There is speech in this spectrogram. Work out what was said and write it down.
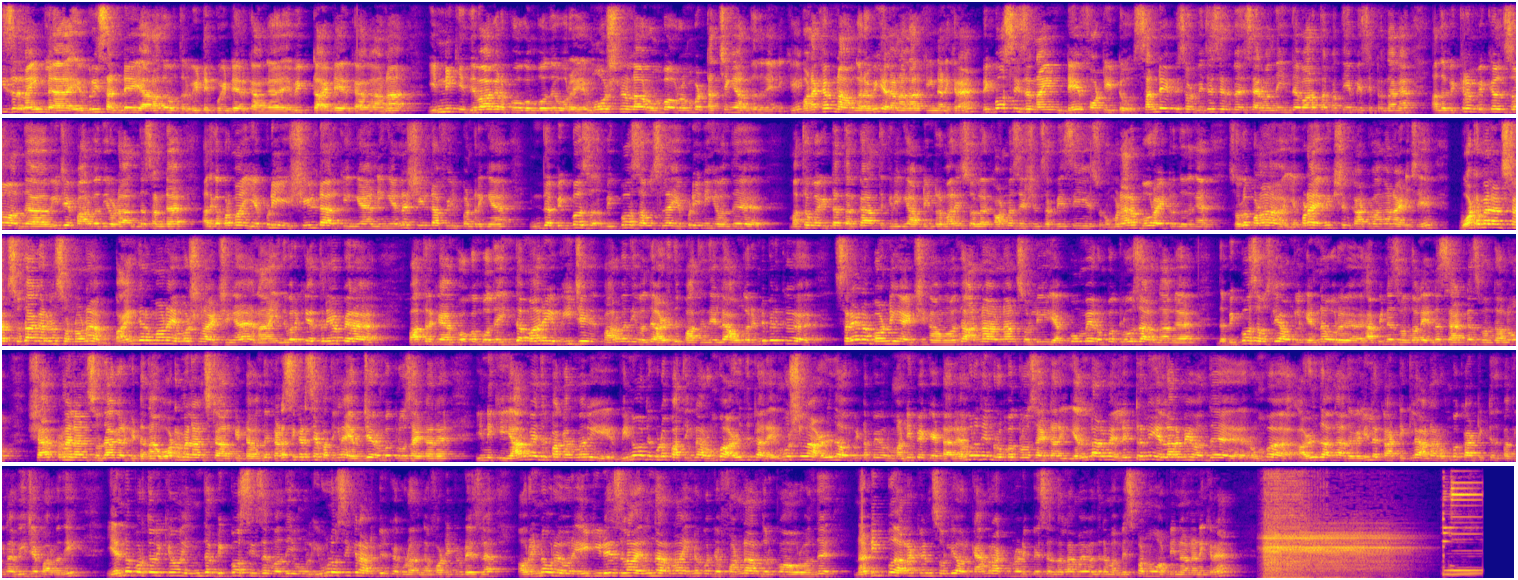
Season நைன்ல every Sunday யாராவது ஒருத்தர் வீட்டுக்கு போயிட்டே இருக்காங்க எவிக்ட் ஆயிட்டே இருக்காங்க. ஆனா இன்னைக்கு திவாகர் போகும்போது ஒரு எமோஷனலா ரொம்ப ரொம்ப டச்சிங்கா இருந்தது இன்னைக்கு. வணக்கம் நான் உங்க ரவி. எல்லாம் நல்லா இருக்கீங்கன்னு நினைக்கிறேன். Bigg Boss season nine day forty two Sunday episode Vijay Sethupathi sir வந்து இந்த வாரத்தை பத்தியே பேசிட்டு இருந்தாங்க. அந்த விக்ரம் விக்கல்ஸும் அந்த விஜய் பார்வதியோட அந்த சண்டை. அதுக்கப்புறமா எப்படி ஷீல்டா இருக்கீங்க? நீங்க என்ன ஷீல்டா ஃபீல் பண்றீங்க? இந்த பிக் பாஸ் பிக் பாஸ் ஹவுஸ்ல எப்படி நீங்க வந்து மற்றவங்க கிட்ட தற்காத்துக்கிறீங்க அப்படின்ற மாதிரி சொல்ல கான்வர்சேஷன்ஸை பேசி ரொம்ப நேரம் போர் ஆயிட்டு இருந்ததுங்க. சொல்லப்போனா எப்படா எவிக்ஷன் காட்டுவாங்கன்னு ஆயிடுச்சு. வாட்டர்மேலன் ஸ்டார் சுதாகர்னு சொன்னோன்னே பயங்கரமான எமோஷனல் ஆயிடுச்சுங்க. நான் இது வரைக்கும் எத்தனையோ பேரை பார்த்துருக்கேன் போகும்போது. இந்த மாதிரி விஜய் பார்வதி வந்து அழுது பார்த்ததே இல்லை. அவங்க ரெண்டு பேருக்கு சரியான பாண்டிங் ஆயிடுச்சுங்க. அவங்க வந்து அண்ணா அண்ணான்னு சொல்லி எப்பவுமே ரொம்ப க்ளோஸாக இருந்தாங்க. இந்த பிக் பாஸ் ஹவுஸ்லேயே அவங்களுக்கு என்ன ஒரு ஹாப்பினஸ் வந்தாலும் என்ன சேட்னஸ் வந்தாலும் ஷேர் மெலான் சுதாகர் கிட்ட தான் வாட்டர்மெலான் ஸ்டார் கிட்ட வந்து கடைசி கடைசியாக பார்த்தீங்கன்னா எஃப்ஜே ரொம்ப க்ளோஸ் ஆயிட்டாரு. இன்னைக்கு யாருமே எதிர்பார்க்காத மாதிரி வினோத் கூட பாத்தீங்கன்னா ரொம்ப அழுதுட்டாரு. எமோஷனலா அழுது அவர்கிட்ட போய் ஒரு மன்னிப்பே கேட்டாரு. அமருதீன் ரொம்ப க்ளோஸ் ஆயிட்டாரு. எல்லாருமே லிட்டரலி எல்லாருமே வந்து ரொம்ப அழுதாங்க. அதை வெளியில காட்டிக்கல. ஆனா ரொம்ப காட்டிக்கிட்டது பாத்தீங்கன்னா விஜய் பார்வதி. என்னை பொறுத்த வரைக்கும் இந்த பிக் பாஸ் சீசன் வந்து இவங்க இவ்வளோ சீக்கிரம் அனுப்பியிருக்க கூடாதுங்க. ஃபார்ட்டி டூ டேஸில் அவர் இன்னும் ஒரு ஒரு எயிட்டி டேஸ்லாம் இருந்தாருன்னா இன்னும் கொஞ்சம் ஃபன்னாக இருந்திருக்கும். அவர் வந்து நடிப்பு அரக்கன்னு சொல்லி அவர் கேமராக்கு முன்னாடி பேசுறது எல்லாமே வந்து நம்ம மிஸ் பண்ணுவோம் அப்படின்னு நான் நினைக்கிறேன்.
